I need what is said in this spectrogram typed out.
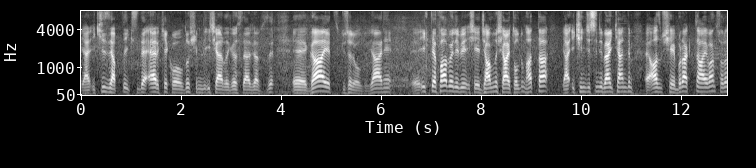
yani ikiz yaptı. ikisi de erkek oldu. Şimdi içeride göstereceğim size. Ee, gayet güzel oldu. Yani E, ilk defa böyle bir şeye canlı şahit oldum. Hatta ya ikincisini ben kendim e, az bir şey bıraktı hayvan sonra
